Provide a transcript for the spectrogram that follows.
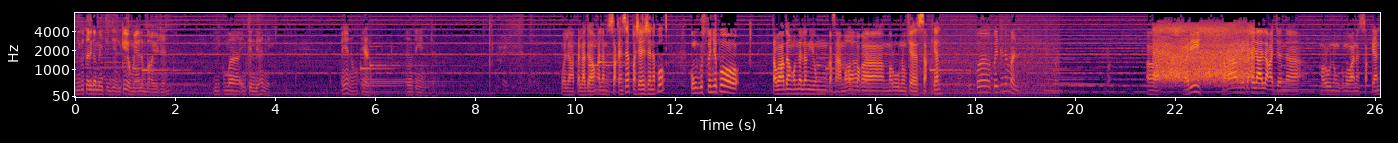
Hindi ko talaga maintindihan. Kayo, may alam ba kayo dyan? Hindi ko maintindihan eh. Ayan oh, ayan. Anong tingin nyo dyan? Wala talaga akong alam sa sasakyan, sir. Pasensya na po. Kung gusto niyo po, tawagan ko na lang yung kasama ko. Ah, Baka marunong siya sa sasakyan. O pa, pwede naman. Ah, buddy, baka may kakilala ka dyan na marunong gumawa ng sasakyan.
